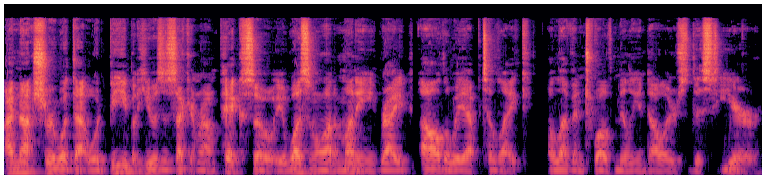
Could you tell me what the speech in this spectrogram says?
I'm not sure what that would be, but he was a second round pick, so it wasn't a lot of money, right? All the way up to like 11, 12 million dollars this year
